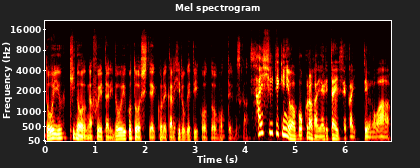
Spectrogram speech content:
どういう機能が増えたり、どういうことをしてこれから広げていこうと思ってるんですか？最終的には僕らがやりたい世界っていうのは、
